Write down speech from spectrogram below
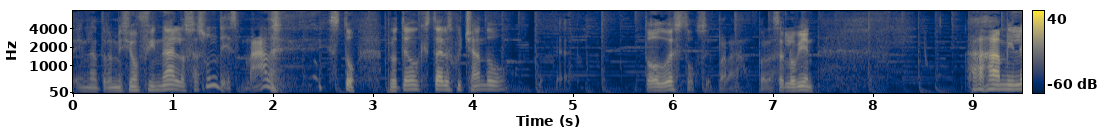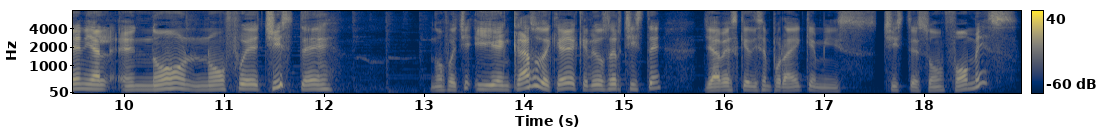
en la transmisión final. O sea, es un desmadre esto. Pero tengo que estar escuchando eh, todo esto para, para hacerlo bien. Jaja, Millennial, eh, no, no fue chiste. No fue chiste. Y en caso de que haya querido ser chiste, ya ves que dicen por ahí que mis chistes son fomes.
